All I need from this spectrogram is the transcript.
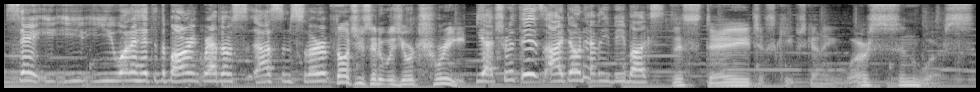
Say, you, you, you want to head to the bar and grab us uh, some slurp? Thought you said it was your treat. Yeah, truth is, I don't have any V-Bucks. This day just keeps getting worse and worse.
